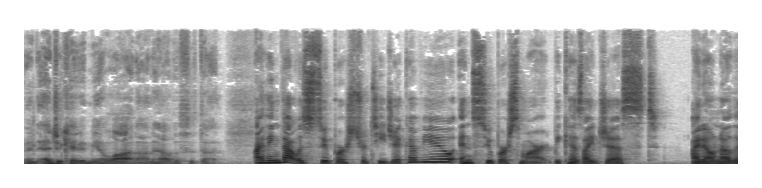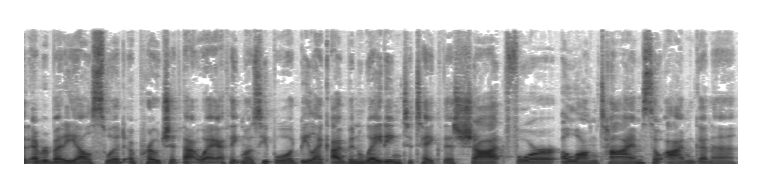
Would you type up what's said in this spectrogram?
and educated me a lot on how this is done. I think that was super strategic of you and super smart because I just I don't know that everybody else would approach it that way. I think most people would be like I've been waiting to take this shot for a long time, so I'm going to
